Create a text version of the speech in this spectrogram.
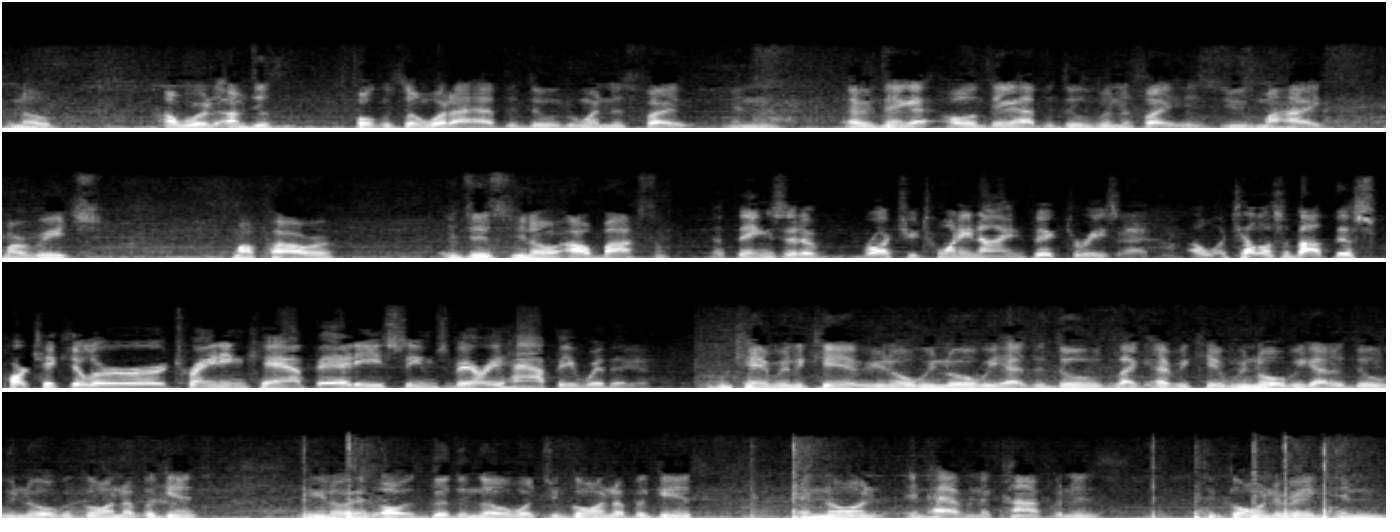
you know, I'm worried, I'm just focused on what I have to do to win this fight, and everything. I, all the thing I have to do to win the fight is use my height, my reach, my power, and just you know outbox them. The things that have brought you 29 victories. Exactly. Uh, tell us about this particular training camp. Eddie seems very happy with it. we came into camp, you know, we knew what we had to do, like every camp. We know what we got to do. We know what we're going up against. You know, it's always good to know what you're going up against and knowing and having the confidence to go in the ring and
